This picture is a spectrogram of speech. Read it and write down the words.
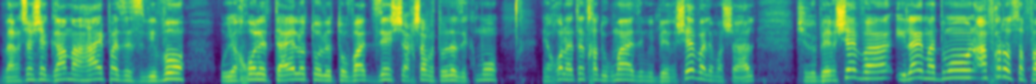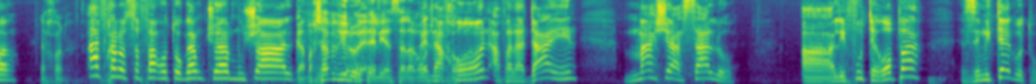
ואני חושב שגם ההייפ הזה סביבו, הוא יכול לתעל אותו לטובת זה שעכשיו, אתה יודע, זה כמו, אני יכול לתת לך דוגמה לזה מבאר שבע למשל, שבבאר שבע, אילי מדמון, אף אחד לא ספר. נכון. אף אחד לא ספר אותו, גם כשהוא היה מושאל. גם עכשיו הביאו לו את אליאס על הראש. נכון, אבל עדיין, מה שעשה לו האליפות אירופה, זה מיתג אותו.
